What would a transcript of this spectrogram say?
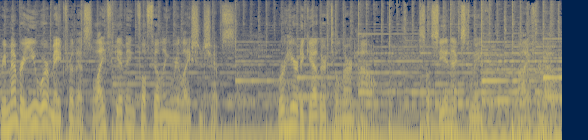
remember, you were made for this life giving, fulfilling relationships. We're here together to learn how. So see you next week. Bye for now.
